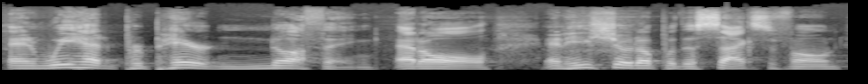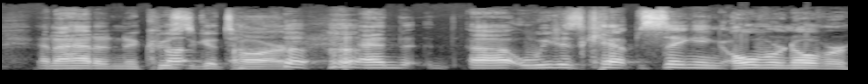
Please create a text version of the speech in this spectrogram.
And we had prepared nothing at all. And he showed up with a saxophone, and I had an acoustic guitar. And uh, we just kept singing over and over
